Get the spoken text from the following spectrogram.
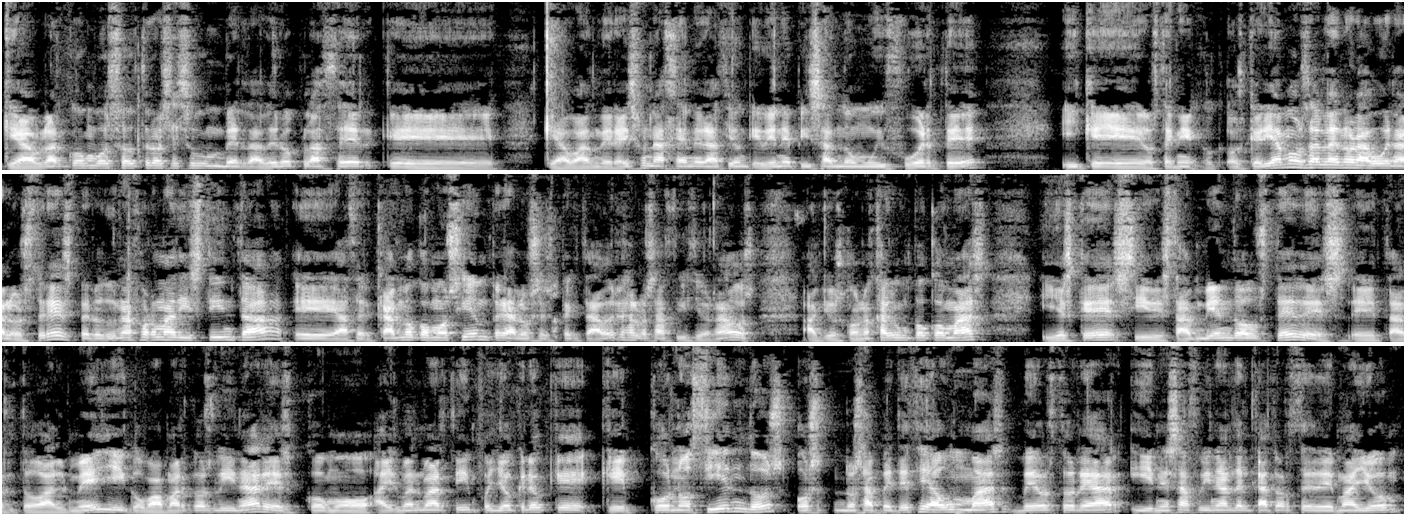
que, hablar con vosotros es un verdadero placer, que, que abanderáis una generación que viene pisando muy fuerte y que os, os queríamos dar la enhorabuena a los tres, pero de una forma distinta, eh, acercando como siempre a los espectadores, a los aficionados, a que os conozcan un poco más. Y es que si están viendo a ustedes, eh, tanto al Melli como a Marcos Linares, como a Ismael Martín, pues yo creo que, que conociéndos os, nos apetece aún más veros torear y en esa final del 14 de mayo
